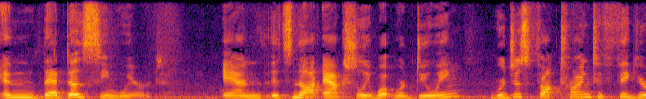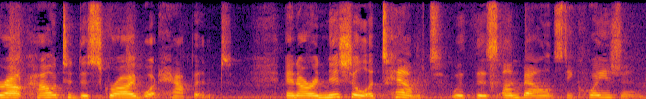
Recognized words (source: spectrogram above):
and that does seem weird. And it's not actually what we're doing. We're just f- trying to figure out how to describe what happened. And our initial attempt with this unbalanced equation,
